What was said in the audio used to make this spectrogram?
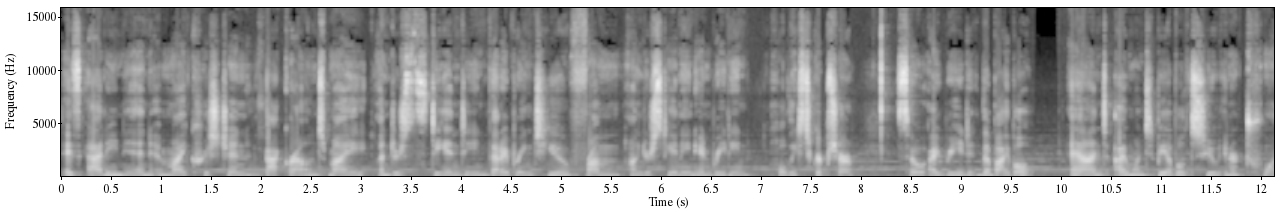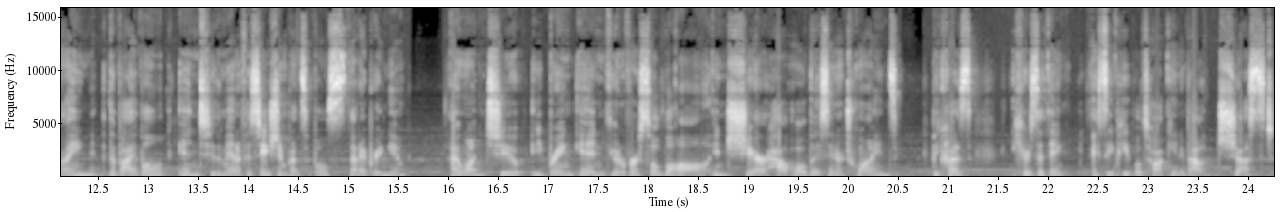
is adding in my Christian background, my understanding that I bring to you from understanding and reading Holy Scripture. So I read the Bible. And I want to be able to intertwine the Bible into the manifestation principles that I bring you. I want to bring in universal law and share how all this intertwines. Because here's the thing I see people talking about just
